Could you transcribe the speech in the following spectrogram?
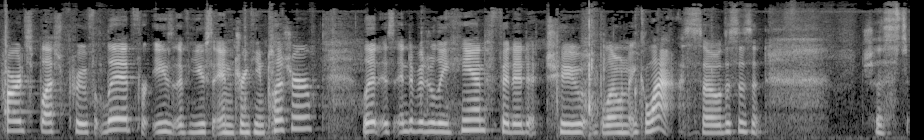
Hard splash proof lid for ease of use and drinking pleasure. Lid is individually hand fitted to blown glass. So this isn't just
